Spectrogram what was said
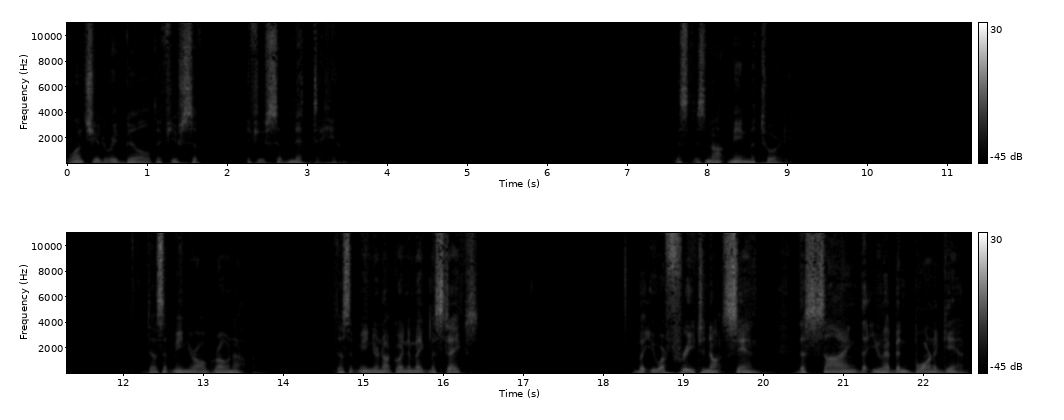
wants you to rebuild if you, sub- if you submit to him. This does not mean maturity. It doesn't mean you're all grown up. Doesn't mean you're not going to make mistakes. But you are free to not sin. The sign that you have been born again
